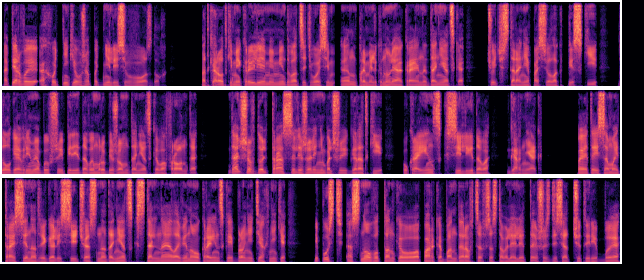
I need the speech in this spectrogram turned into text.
а первые охотники уже поднялись в воздух. Под короткими крыльями Ми-28Н промелькнули окраины Донецка, чуть в стороне поселок Пески, долгое время бывший передовым рубежом Донецкого фронта. Дальше вдоль трассы лежали небольшие городки — Украинск, Селидово, Горняк. По этой самой трассе надвигались сейчас на Донецк стальная лавина украинской бронетехники, и пусть основу танкового парка бандеровцев составляли Т-64Б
